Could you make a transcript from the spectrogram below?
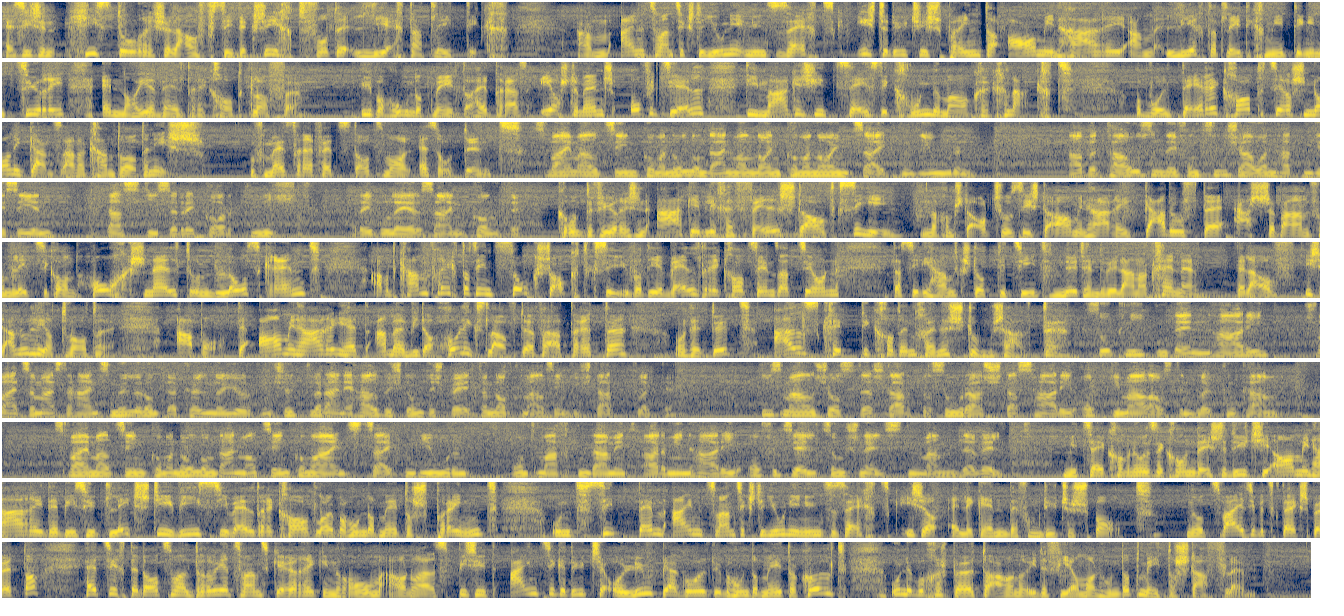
Es ist ein historischer Lauf in der Geschichte der Leichtathletik. Am 21. Juni 1960 ist der deutsche Sprinter Armin Hari am Leichtathletik-Meeting in Zürich einen neuen Weltrekord gelaufen. Über 100 Meter hat er als erster Mensch offiziell die magische 10-Sekunden-Marke geknackt. Obwohl der Rekord zuerst noch nicht ganz anerkannt worden ist. Auf dem SRF hat es dort mal so tönt. Zweimal 10,0 und einmal 9,9 zeigten die Uhren aber Tausende von Zuschauern hatten gesehen, dass dieser Rekord nicht regulär sein konnte. Grund dafür war ein angeblicher Fehlstart. Nach dem Startschuss ist der Armin Harry gerade auf der Aschenbahn vom Letzigrund hochgeschnellt und losgerannt. Aber die Kampfrichter sind so geschockt über die Weltrekordsensation, dass sie die handgestoppte Zeit nicht anerkennen wollten. Der Lauf ist annulliert worden. Aber der Armin Harry hat am Wiederholungslauf antreten und hat dort als Skeptiker dann stumm schalten. So knieten denn Harry, Schweizer Meister Heinz Müller und der Kölner Jürgen Schüttler eine halbe Stunde später nochmals in die Startblöcke. Diesmal schoss der Starter so rasch, dass Harry optimal aus den Blöcken kam. Zweimal 10,0 und einmal 10,1 zeigten die Uhren und machten damit Armin Hari offiziell zum schnellsten Mann der Welt. Mit 10,0 Sekunden ist der deutsche Armin Hari der bis heute letzte weiße Weltrekordler über 100 Meter Sprint. Und seit dem 21. Juni 1960 ist er eine Legende vom deutschen Sport. Nur 72 Tage später hat sich der dort mal 23-Jährige in Rom auch noch als bis heute einziger deutscher Olympiagold über 100 Meter geholt und eine Woche später auch noch in der 4x100 Meter Staffel.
